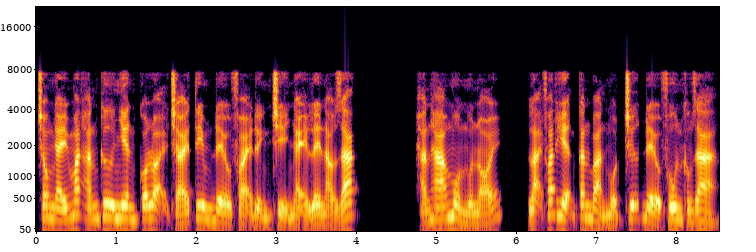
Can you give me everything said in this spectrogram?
Trong nháy mắt hắn cư nhiên có loại trái tim đều phải đình chỉ nhảy lên ảo giác. Hắn há mồm muốn nói, lại phát hiện căn bản một chữ đều phun không ra.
